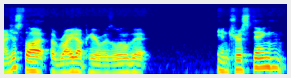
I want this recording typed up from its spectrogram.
I just thought the write up here was a little bit interesting.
